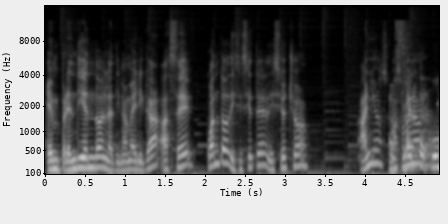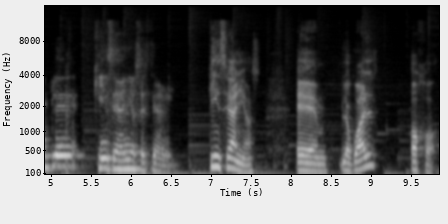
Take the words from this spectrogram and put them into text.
emprendiendo en Latinoamérica hace, ¿cuánto? ¿17, 18 años más o menos? cumple 15 años este año. 15 años. Eh, lo cual, ojo,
